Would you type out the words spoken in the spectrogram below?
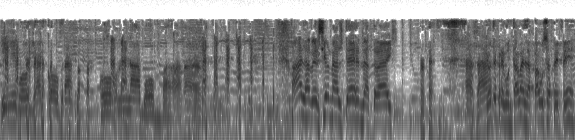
y voy a cobrar con la bomba. Ah, la versión alterna Yo te preguntaba en la pausa, Pepe,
